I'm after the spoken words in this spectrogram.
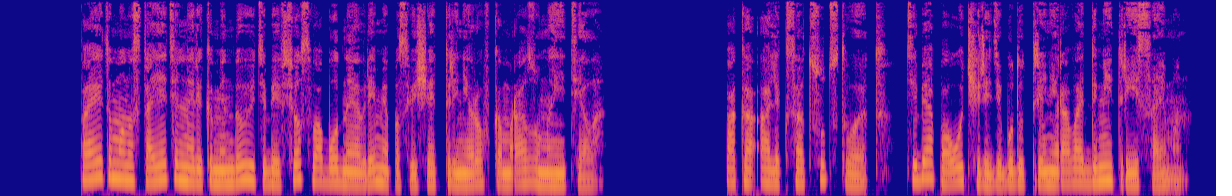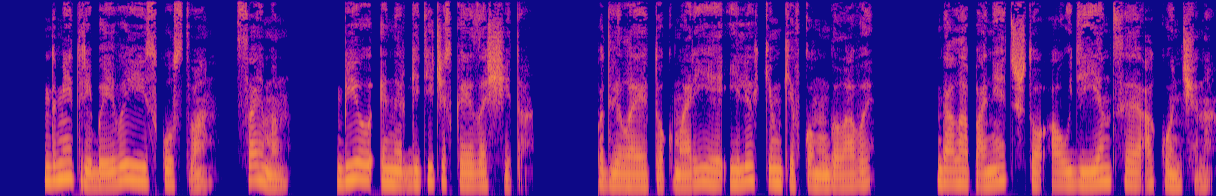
«Поэтому настоятельно рекомендую тебе все свободное время посвящать тренировкам разума и тела. Пока Алекс отсутствует, тебя по очереди будут тренировать Дмитрий и Саймон. Дмитрий — боевые искусства, Саймон — биоэнергетическая защита». Подвела итог Мария и легким кивком головы дала понять, что аудиенция окончена.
